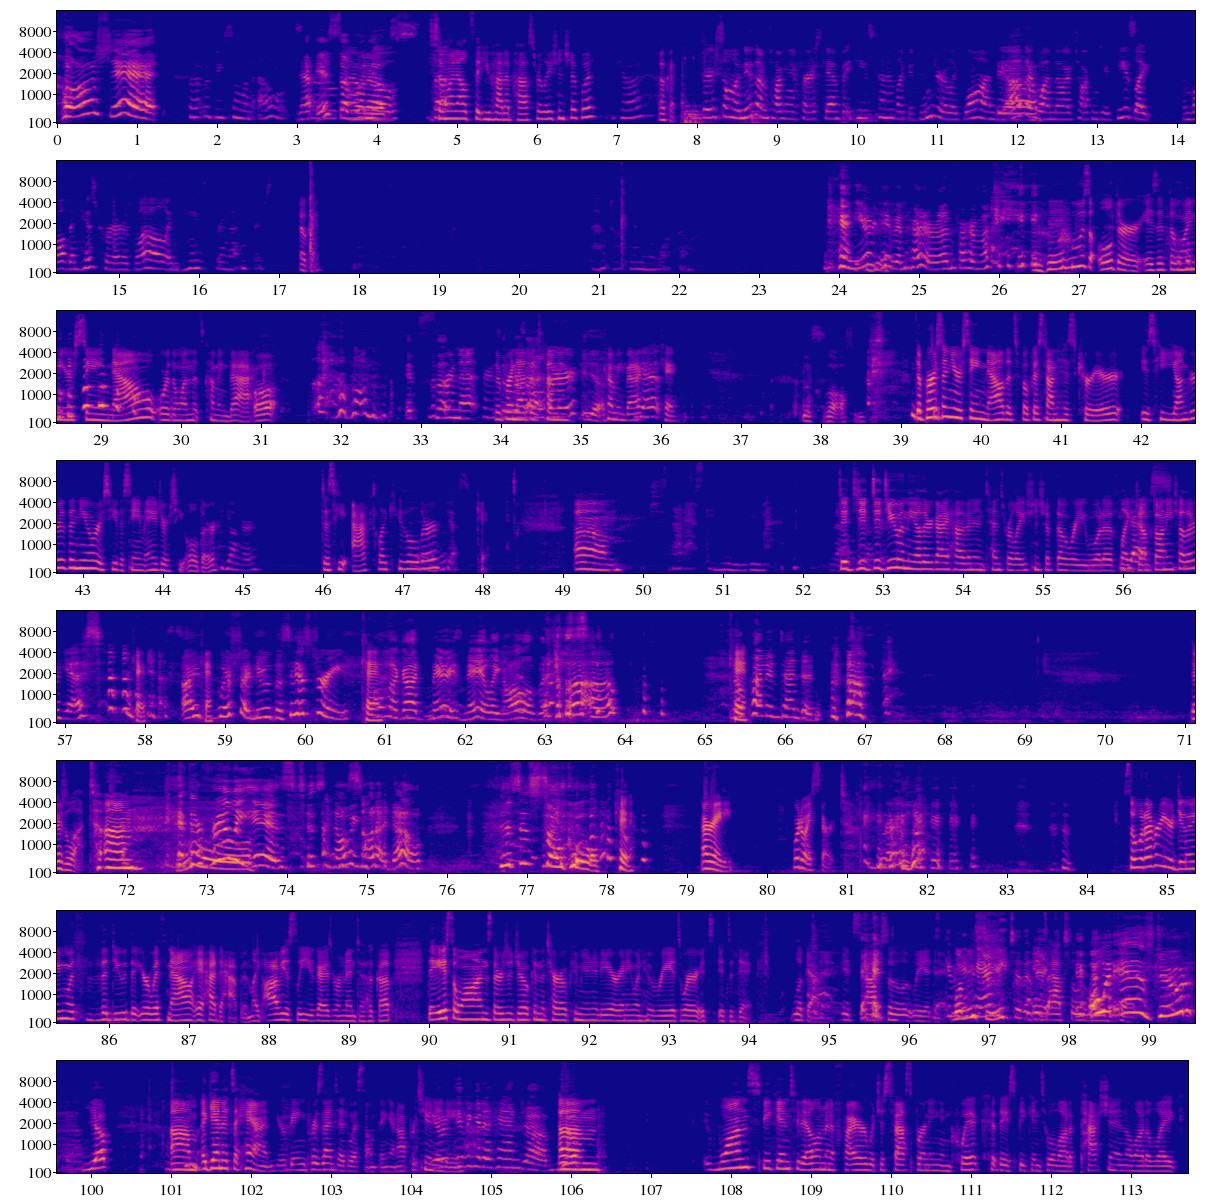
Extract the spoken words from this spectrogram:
oh shit. that would be someone else. That Oh, is someone would know- else. that- Someone else that you had a past relationship with? Yeah. Okay. There's someone new that I'm talking to first again, but he's kind of like a ginger, like blonde. The Yeah. other one that I'm talking to, he's like involved in his career as well, and he's brunette first. Okay. I haven't talked to him in a lot though. And you're giving her a run for her money. Who's older? Is it the one you're seeing now or the one that's coming back? Oh, it's the the- brunette person. The brunette that's older. coming yeah. coming back? Yep. Okay. This is awesome. The person you're seeing now that's focused on his career, is he younger than you or is he the same age or is he older? Younger. Does he act like he's older? Yes. Okay. Um She's not asking you, Edie. No, did you did you and the other guy have an intense relationship though where you would have like Yes. jumped on each other? Yes. Okay. yes. I Okay. wish I knew this history. Okay. Oh my god, Mary's nailing all of this. Uh-uh. Okay. No pun intended. There's a lot. Um there really is, just knowing what I know. this is so cool. okay. Alrighty. Where do I start? So whatever you're doing with the dude that you're with now, it had to happen. Like obviously you guys were meant to hook up. The Ace of Wands, there's a joke in the tarot community or anyone who reads where it's it's a dick. Look at it. It's absolutely a dick. Give Let me me a hand see. me to the dick. It's absolutely Oh, a it dick. is, dude. Yep. Um again, it's a hand. You're being presented with something, an opportunity. You're opportunity. giving it a hand job. Um, wands speak into the element of fire, which is fast burning and quick. They speak into a lot of passion, a lot of like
